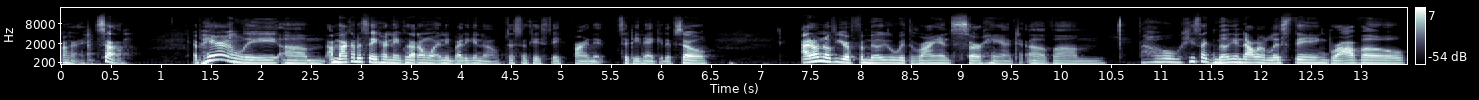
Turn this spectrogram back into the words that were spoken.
Okay, so apparently, um, I'm not gonna say her name because I don't want anybody, you know, just in case they find it to be negative. So I don't know if you're familiar with Ryan Serhant of um oh, he's like million dollar listing, Bravo.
